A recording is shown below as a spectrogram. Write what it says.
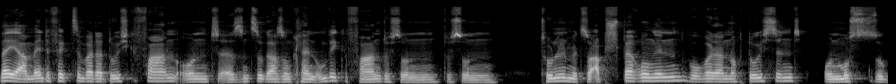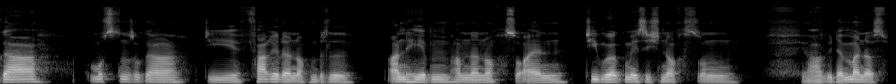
Naja, im Endeffekt sind wir da durchgefahren und äh, sind sogar so einen kleinen Umweg gefahren durch so einen, durch so einen Tunnel mit so Absperrungen, wo wir dann noch durch sind und mussten sogar, mussten sogar die Fahrräder noch ein bisschen anheben, haben dann noch so ein Teamwork-mäßig noch so ein, ja, wie nennt man das?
